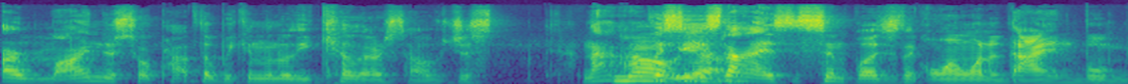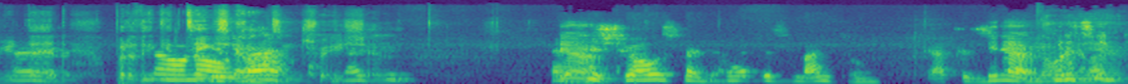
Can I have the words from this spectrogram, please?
our mind is so powerful that we can literally kill ourselves. Just not No, obviously it's not as simple as just like oh I want to die and boom you're Right. dead. But like, No, it no, takes that- concentration. That Yeah. just shows that death is mental. Death is Yeah, death but it's like-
